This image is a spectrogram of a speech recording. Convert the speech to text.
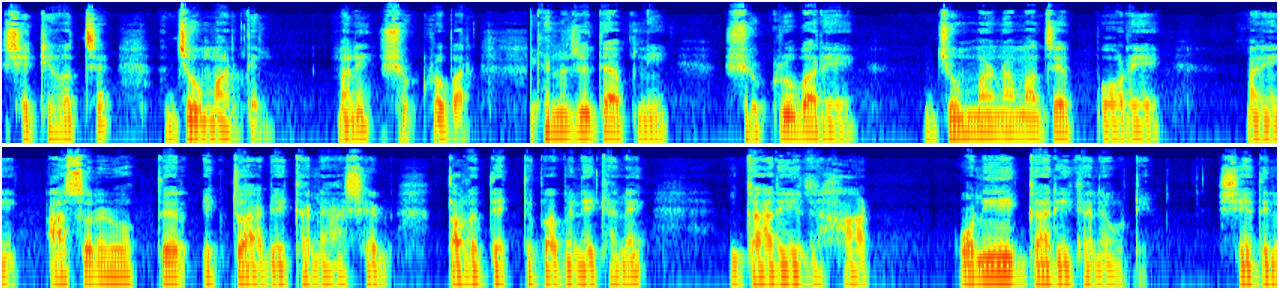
সেটি হচ্ছে জুমার দিন মানে শুক্রবার। এখানে যদি আপনি শুক্রবারে জুম্মার নামাজের পরে মানে আসরের ওক্তের একটু আগে এখানে আসেন, তাহলে দেখতে পাবেন এখানে গাড়ির হাট, অনেক গাড়ি এখানে ওঠে। সেদিন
